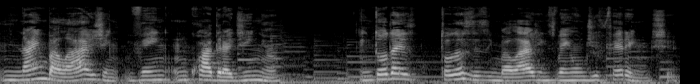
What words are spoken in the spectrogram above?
na embalagem, vem um quadradinho. Em todas, todas as embalagens vem um diferente.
